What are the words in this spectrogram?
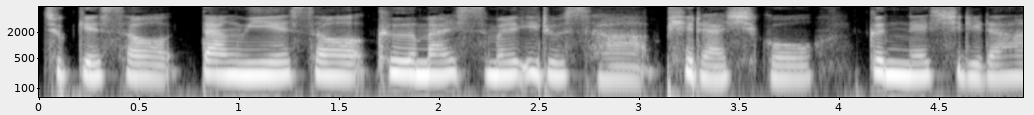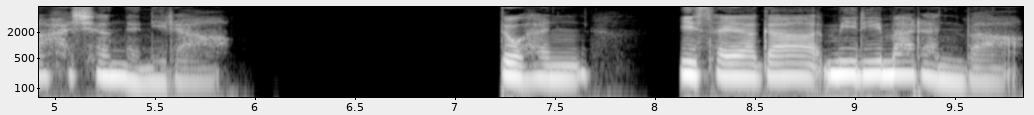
주께서 땅 위에서 그 말씀을 이루사 필하시고 끝내시리라 하셨느니라. 또한 이사야가 미리 말한 바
